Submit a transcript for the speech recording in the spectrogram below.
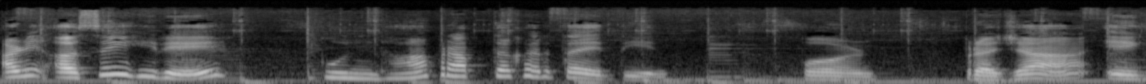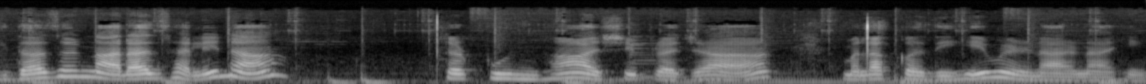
आणि असे हिरे पुन्हा प्राप्त करता येतील. पण प्रजा एकदा जर नाराज झाली ना तर पुन्हा अशी प्रजा मला कधीही मिळणार नाही.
